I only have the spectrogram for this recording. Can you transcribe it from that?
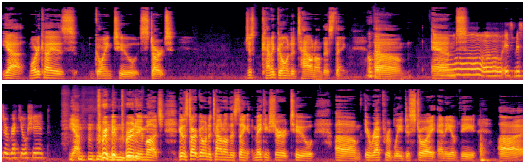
yeah, Mordecai is going to start just kind of going to town on this thing. Okay. Um, and oh, it's Mr. Wreck Yo Shit. Yeah, pretty, pretty much. You're going to start going to town on this thing, making sure to um, irreparably destroy any of the uh,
